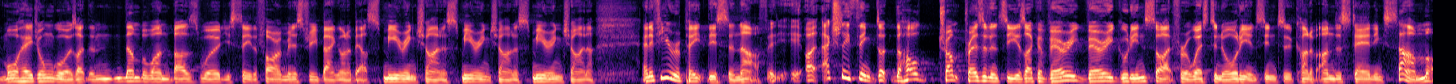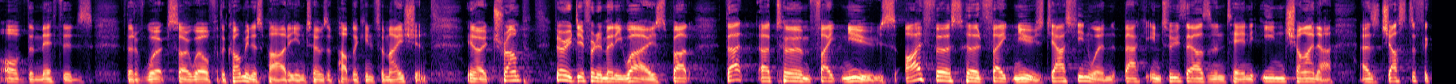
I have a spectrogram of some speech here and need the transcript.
Mohei Zhongguo is like the number one buzzword you see the foreign ministry bang on about smearing China, smearing China, smearing China. And if you repeat this enough, it, it, I actually think the whole Trump presidency is like a very, very good insight for a Western audience into kind of understanding some of the methods that have worked so well for the Communist Party in terms of public information. You know, Trump, very different in many ways, but that uh, term fake news, I first heard fake news, Jia Xinwen, back in 2010 in China as justification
